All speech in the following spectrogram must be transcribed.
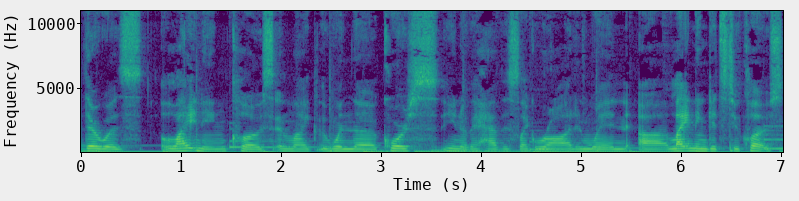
there was lightning close and like when the course you know they have this like rod and when uh, lightning gets too close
